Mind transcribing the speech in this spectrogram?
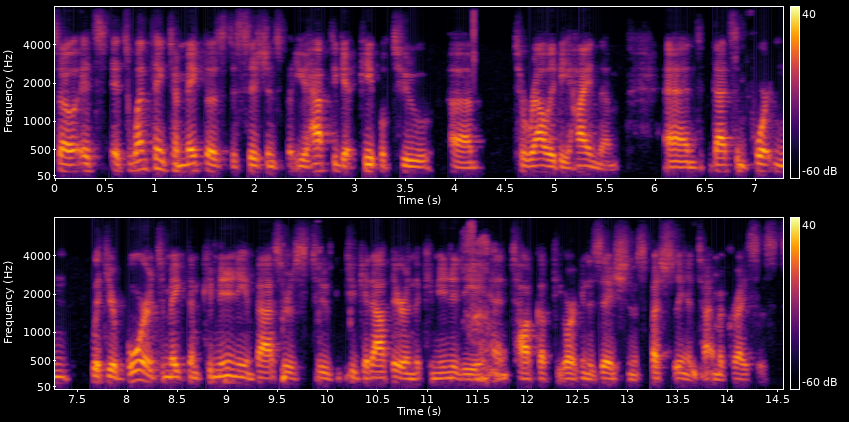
So it's it's one thing to make those decisions, but you have to get people to uh, to rally behind them, and that's important with your board to make them community ambassadors to to get out there in the community and talk up the organization, especially in a time of crisis.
